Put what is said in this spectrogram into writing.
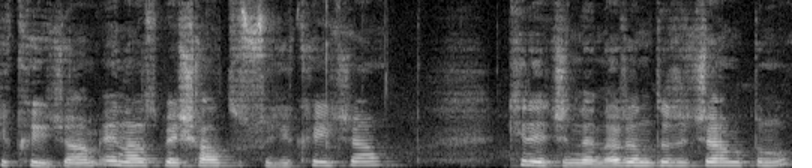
yıkayacağım. En az 5-6 su yıkayacağım. Kirecinden arındıracağım bunu.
